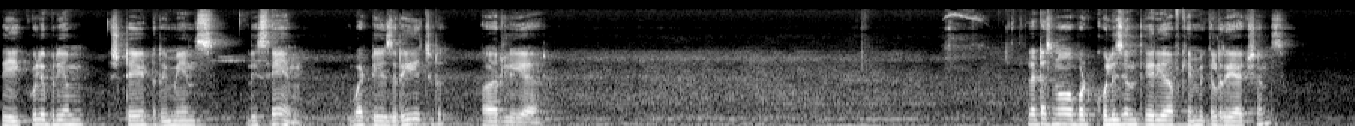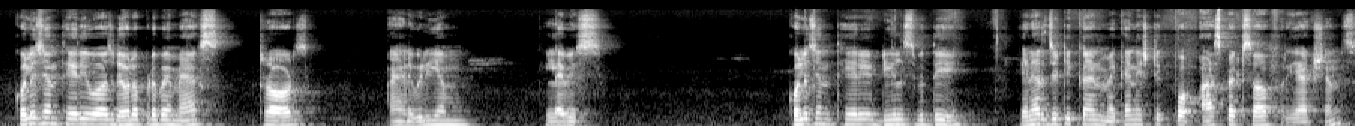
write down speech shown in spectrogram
the equilibrium state remains the same but is reached earlier. Let us know about collision theory of chemical reactions. Collision theory was developed by Max Trautz and William Lewis. Collision theory deals with the energetic and mechanistic aspects of reactions.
